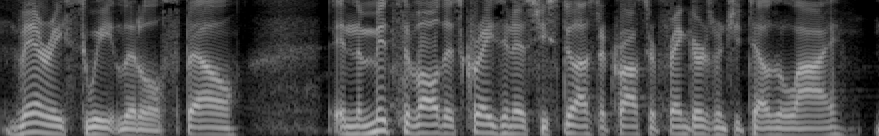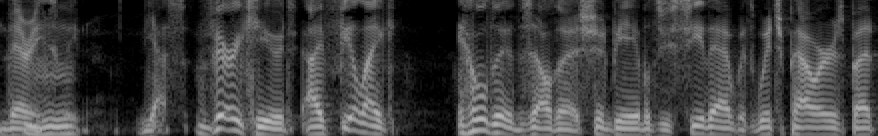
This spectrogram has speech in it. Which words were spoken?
Very sweet little spell in the midst of all this craziness, she still has to cross her fingers when she tells a lie. Very mm-hmm. sweet. Yes, very cute. I feel like Hilda and Zelda should be able to see that with witch powers, but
